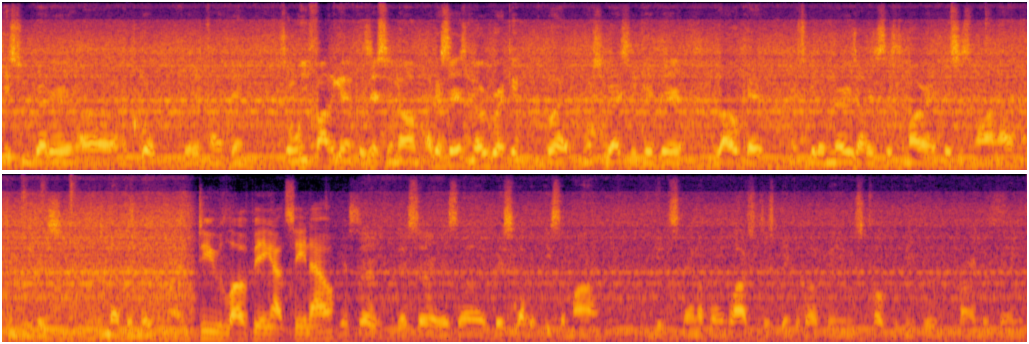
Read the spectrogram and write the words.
gets you better uh, equipped for this kind of thing. So when you finally get in position, um, like I said, it's nerve wracking, but once you actually get there, you're like, okay, once you get the nerves out of the system, all right, this is fine. I, I can do this. There's nothing new. Do you love being at sea now? Yes, sir. Yes, sir. It's uh, basically like a peace of mind. You get to stand up on watch and just think about things, talk to people, learn new things.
